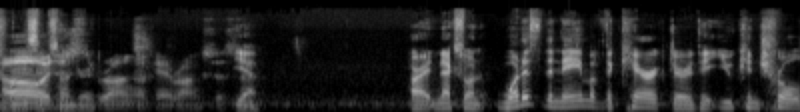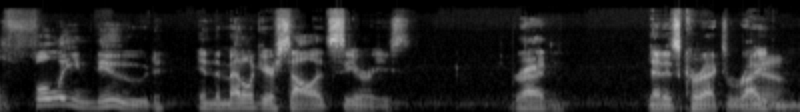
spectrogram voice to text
Oh, 2600. just wrong. Okay, wrong system. Yeah. All right, next one. What is the name of the character that you control fully nude in the Metal Gear Solid series? Raiden. That is correct, Raiden.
